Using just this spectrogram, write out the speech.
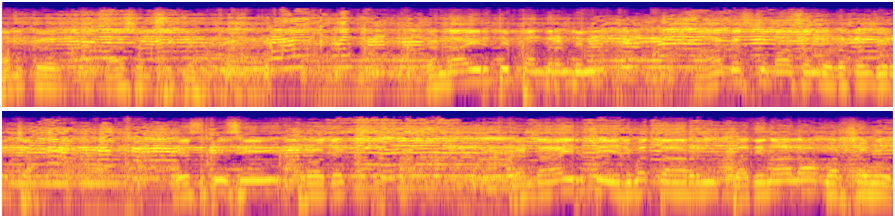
നമുക്ക് ആശംസിക്കാം. രണ്ടായിരത്തി പന്ത്രണ്ടിൽ ആഗസ്റ്റ് മാസം തുടക്കം കുറിച്ച എസ് പി സി പ്രോജക്ട് രണ്ടായിരത്തി ഇരുപത്തി ആറിൽ പതിനാലാം വർഷവും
